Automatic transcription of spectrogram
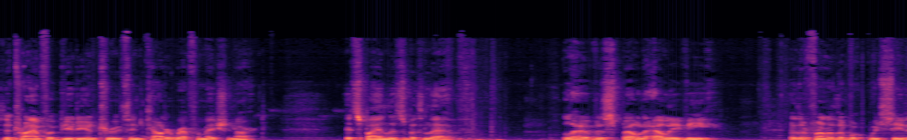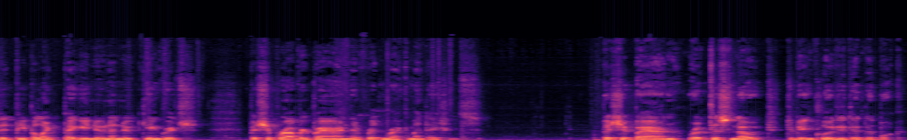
The Triumph of Beauty and Truth in Counter Reformation Art. It's by Elizabeth Lev. Lev is spelled L E V. At the front of the book, we see that people like Peggy Noonan, Newt Gingrich, Bishop Robert Barron have written recommendations. Bishop Barron wrote this note to be included in the book.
